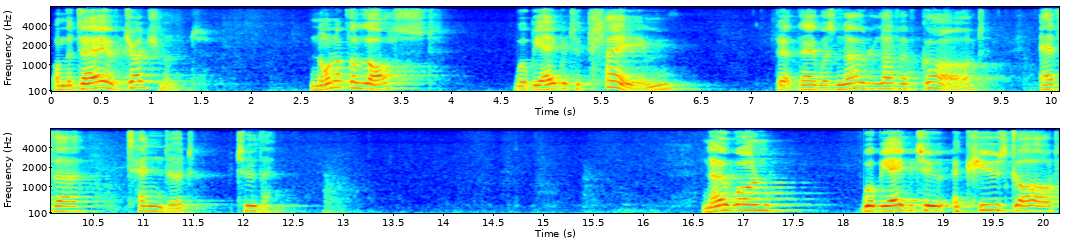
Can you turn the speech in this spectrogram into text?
On the day of judgment, none of the lost will be able to claim that there was no love of God ever tendered to them. No one will be able to accuse God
